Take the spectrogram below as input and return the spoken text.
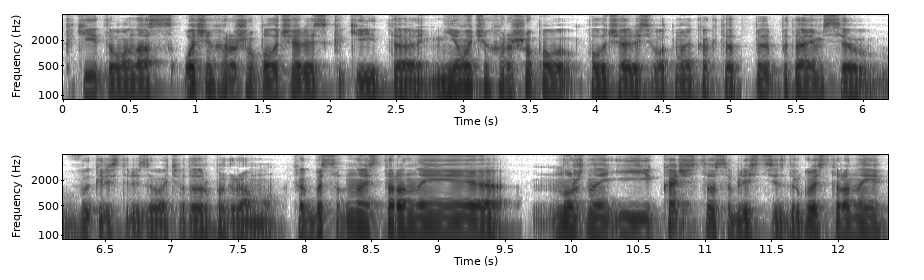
какие-то у нас очень хорошо получались, какие-то не очень хорошо получались. Вот мы как-то пытаемся выкристаллизовать вот эту программу. Как бы с одной стороны нужно и качество соблюсти, с другой стороны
